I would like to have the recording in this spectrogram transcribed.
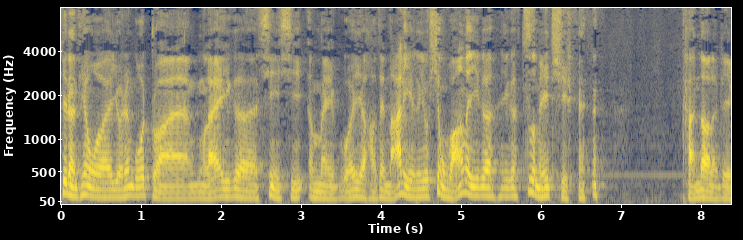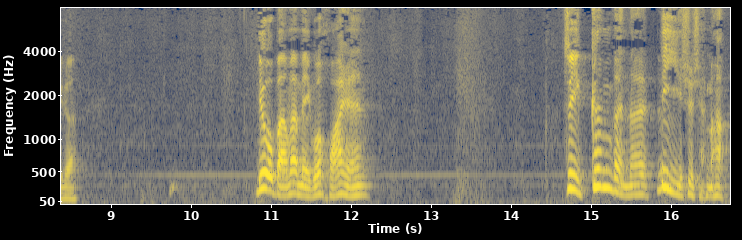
这两天我有人给我转来一个信息，呃美国也好，在哪里一个有姓王的一个一个自媒体人 谈到了这个。六百万美国华人最根本的利益是什么？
